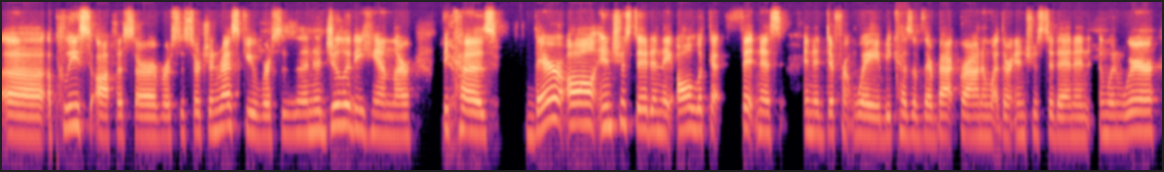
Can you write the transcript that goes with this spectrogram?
uh, a police officer versus search and rescue versus an agility handler because they're all interested and they all look at fitness in a different way because of their background and what they're interested in. And, and when we're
